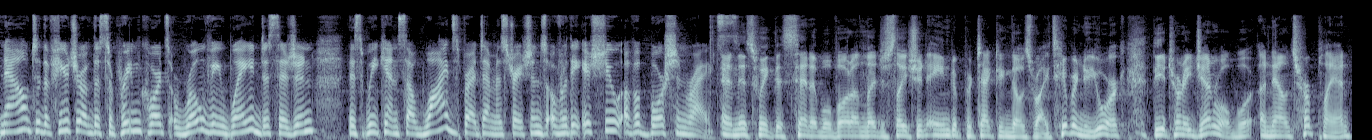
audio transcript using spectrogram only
Now to the future of the Supreme Court's Roe v. Wade decision. This weekend saw widespread demonstrations over the issue of abortion rights. And this week, the Senate will vote on legislation aimed at protecting those rights. Here in New York, the Attorney General will announce her plan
